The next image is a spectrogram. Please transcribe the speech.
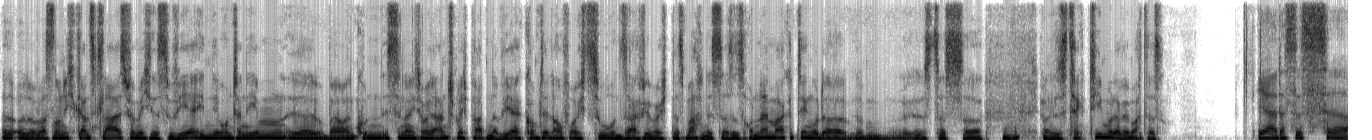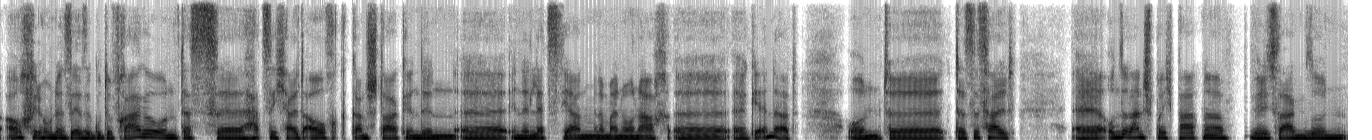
äh, oder was noch nicht ganz klar ist für mich, ist, wer in dem Unternehmen äh, bei euren Kunden ist denn eigentlich euer Ansprechpartner? Wer kommt denn auf euch zu und sagt, wir möchten das machen? Ist das das Online-Marketing oder ähm, ist das, äh, mhm. meine, das Tech-Team oder wer macht das? Ja, das ist äh, auch wiederum eine sehr, sehr gute Frage und das äh, hat sich halt auch ganz stark in den, äh, in den letzten Jahren meiner Meinung nach äh, äh, geändert. Und das ist halt unsere Ansprechpartner, würde ich sagen, so ein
